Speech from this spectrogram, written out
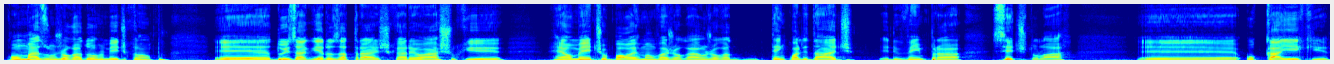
com mais um jogador no meio de campo. É, dos zagueiros atrás, cara, eu acho que realmente o Bauerman vai jogar, é um jogador tem qualidade, ele vem para ser titular. É, o Kaique,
